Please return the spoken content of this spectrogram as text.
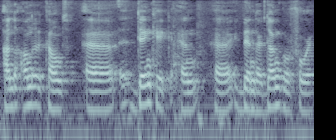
Aan de andere kant uh, denk ik, en uh, ik ben daar dankbaar voor...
